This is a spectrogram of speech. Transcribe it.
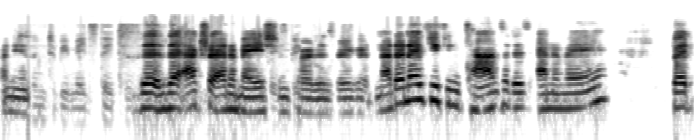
Funny enough. To be made status. the the actual animation part for it is goals. very good. And I don't know if you can count it as anime, but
